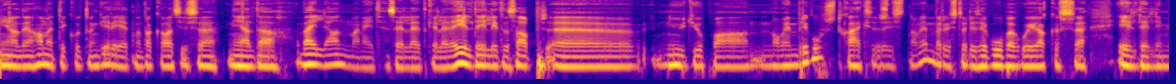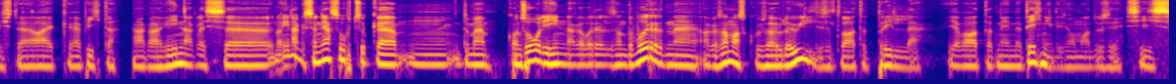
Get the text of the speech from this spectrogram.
nii-öelda ametlikult on kiri, et nad hakkavad siis nii-öelda välja andma neid sel hetkel, eeltellida saab nüüd juba novembrikuust, kaheksateist november vist oli see kuupäev, kui hakkas eeltellimiste aeg pihta. aga hinnaklass, no hinnaklass on jah, suht sihuke mm, ütleme, konsooli hinnaga võrreldes on ta võrdne, aga samas, kui sa üleüldiselt vaatad prille ja vaatad nende tehnilisi omadusi, siis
